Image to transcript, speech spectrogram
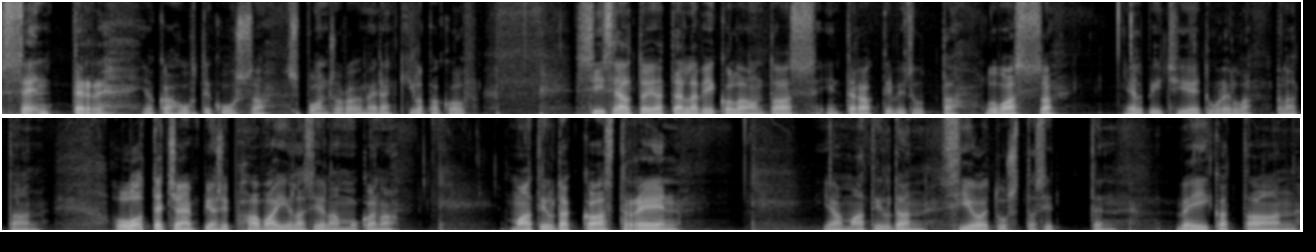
Center, joka huhtikuussa sponsoroi meidän kilpagolf sisältöjä. Tällä viikolla on taas interaktiivisuutta luvassa. LPGA-tuurilla pelataan Lotte Championship Havaijilla. Siellä on mukana Matilda Kastreen ja Matildan sijoitusta sitten veikataan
